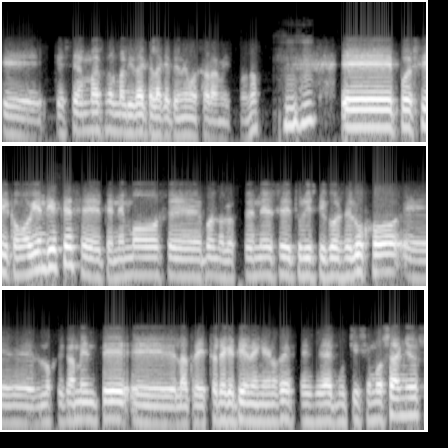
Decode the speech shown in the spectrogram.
que, que, sea más normalidad que la que tenemos ahora mismo, ¿no? Uh -huh. eh, pues sí, como bien dices, eh, tenemos eh, bueno los trenes eh, turísticos de lujo, lógicamente la trayectoria que tienen en Renfe es de muchísimos años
